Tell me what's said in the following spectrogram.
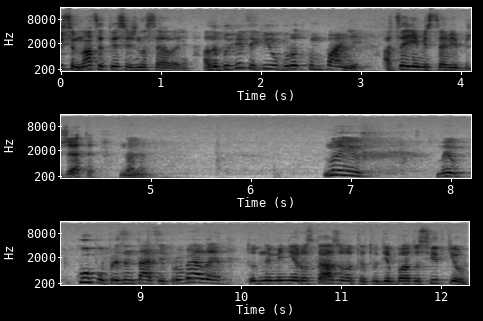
18 тисяч населення. Але подивіться, який оборот компанії. А це є місцеві бюджети. Далі. Ну і ми купу презентацій провели, тут не мені розказувати, тут є багато свідків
